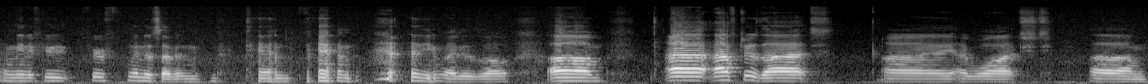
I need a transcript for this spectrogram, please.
I mean, if you if you're Windows 7, 10 fan, then you might as well. Um, uh, after that, I I watched um,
